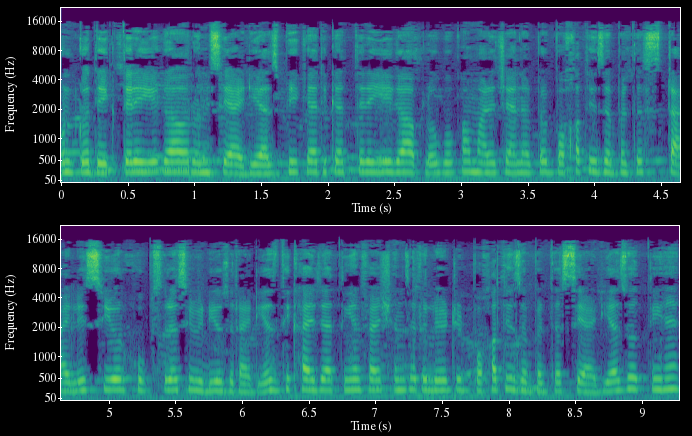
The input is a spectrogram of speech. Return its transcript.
उनको देखते रहिएगा और उनसे आइडियाज़ भी कैरी करते रहिएगा। आप लोगों को हमारे चैनल पर बहुत ही ज़बरदस्त स्टाइलिश सी और खूबसूरत सी वीडियोज़ और आइडियाज़ दिखाई जाती हैं। फ़ैशन से रिलेटेड बहुत ही ज़बरदस्त सी आइडियाज़ होती हैं।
